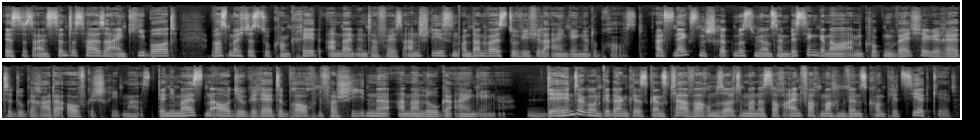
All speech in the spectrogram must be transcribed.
Ist es ein Synthesizer, ein Keyboard? Was möchtest du konkret an dein Interface anschließen? Und dann weißt du, wie viele Eingänge du brauchst. Als nächsten Schritt müssen wir uns ein bisschen genauer angucken, welche Geräte du gerade aufgeschrieben hast. Denn die meisten Audiogeräte brauchen verschiedene analoge Eingänge. Der Hintergrundgedanke ist ganz klar, warum sollte man es auch einfach machen, wenn es kompliziert geht?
